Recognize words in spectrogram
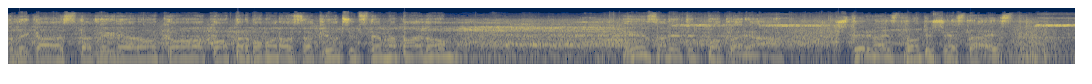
Razlika sta dvignila roko, Koper bo moral zaključiti s tem napadom. In zadetek Poklarja. 14 proti 16.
